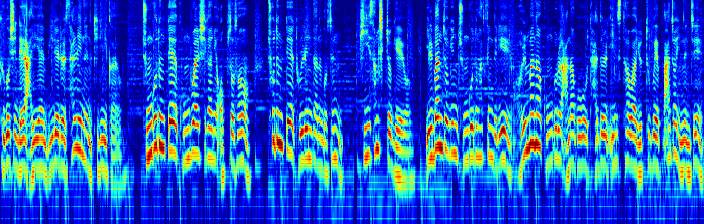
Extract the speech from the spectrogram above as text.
그것이 내 아이의 미래를 살리는 길이니까요. 중고등 때 공부할 시간이 없어서 초등 때 돌린다는 것은 비상식적이에요. 일반적인 중고등 학생들이 얼마나 공부를 안 하고 다들 인스타와 유튜브에 빠져 있는지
